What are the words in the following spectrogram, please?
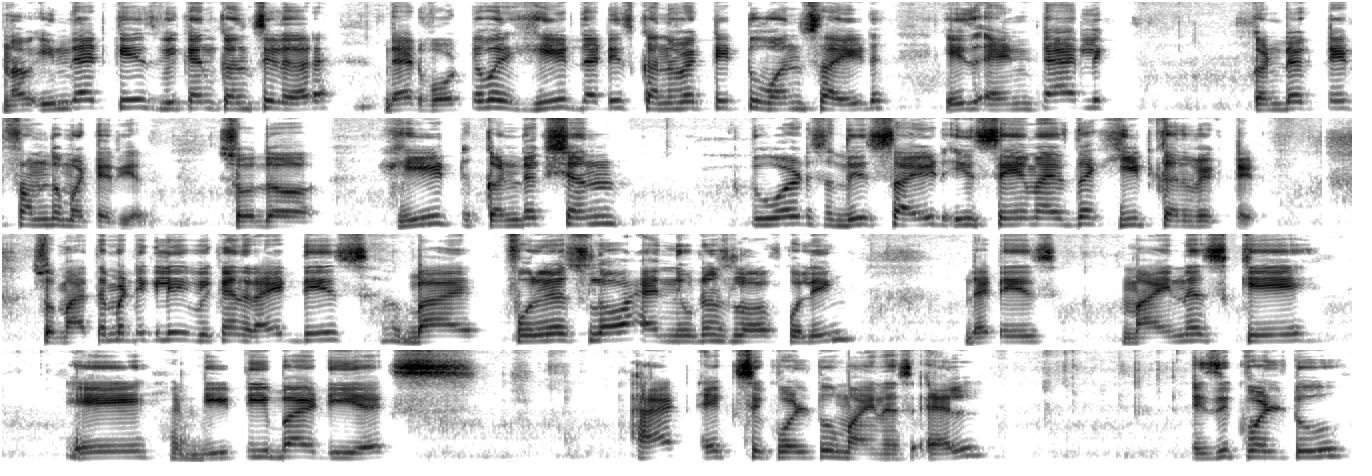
now in that case we can consider that whatever heat that is convected to one side is entirely conducted from the material. So the heat conduction towards this side is same as the heat convected. So mathematically we can write this by Fourier's law and Newton's law of cooling that is minus k a dt by dx at x equal to minus L is equal to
